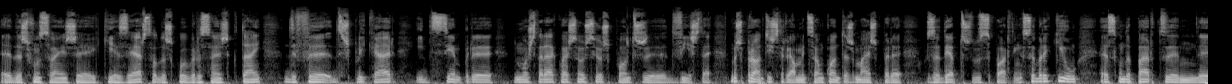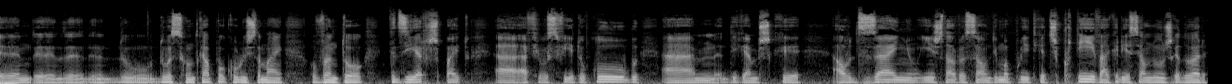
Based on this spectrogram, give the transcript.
uh, das funções uh, que exerce ou das colaborações que tem, de, de, explicar e de sempre demonstrar quais são os seus pontos de vista. Mas pronto, isto realmente são contas mais para os adeptos do Sporting. Sobre aquilo, a segunda parte do, do assunto que há pouco o Luís também levantou, que dizia respeito à, à filosofia do clube, à, digamos que ao desenho e instauração de uma política desportiva, à criação de um jogador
